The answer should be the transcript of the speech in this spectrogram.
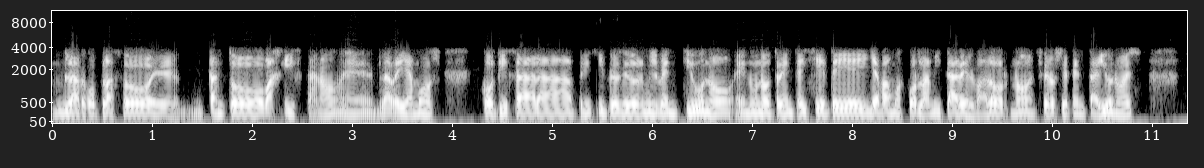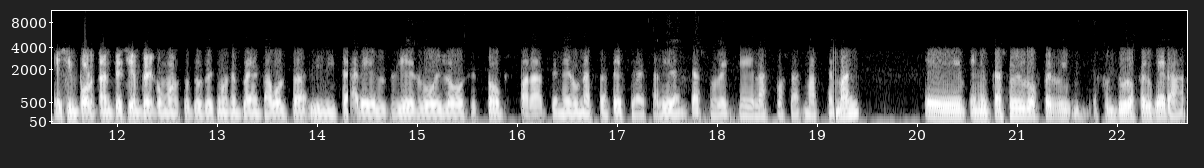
largo plazo eh, tanto bajista, ¿no? Eh, la veíamos cotizar a principios de 2021 en 1,37 y ya vamos por la mitad del valor, ¿no? En 0,71. Es, es importante siempre, como nosotros decimos en Planeta Bolsa, limitar el riesgo y los stops para tener una estrategia de salida en caso de que las cosas marchen mal. Eh, en el caso de Duro Felguera,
